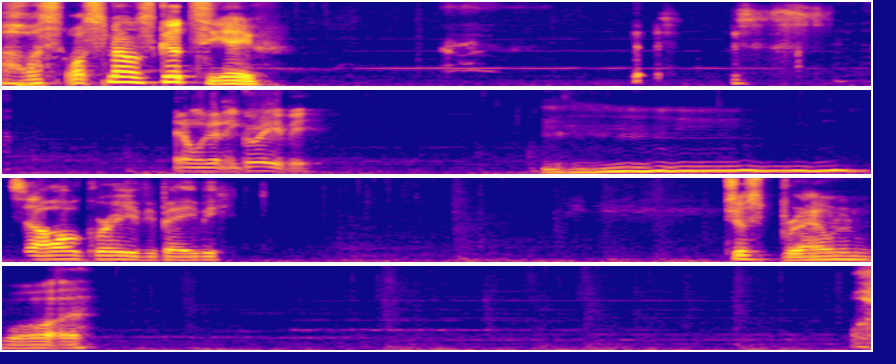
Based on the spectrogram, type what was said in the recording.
Oh, what's, what smells good to you? Anyone got any gravy? Mm, It's all gravy, baby. just brown and water. At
